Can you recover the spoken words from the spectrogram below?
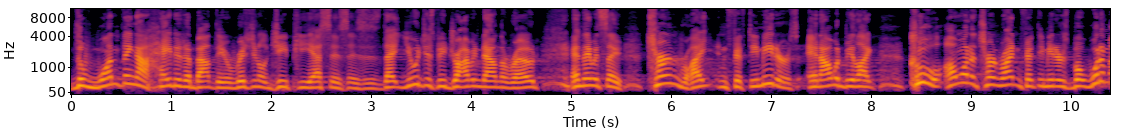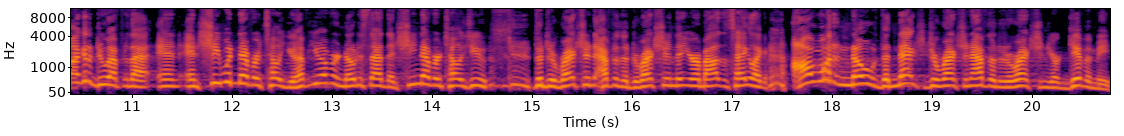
The one thing I hated about the original GPSs is, is that you would just be driving down the road and they would say, turn right in 50 meters. And I would be like, cool, I want to turn right in 50 meters, but what am I going to do after that? And, and she would never tell you. Have you ever noticed that? That she never tells you the direction after the direction that you're about to take? Like, I want to know the next direction after the direction you're giving given me.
